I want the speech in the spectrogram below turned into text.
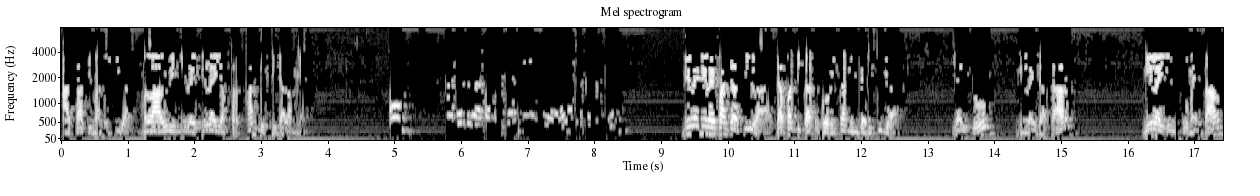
asasi manusia melalui nilai-nilai yang terkandung di dalamnya. Nilai-nilai Pancasila dapat dikategorikan menjadi tiga, yaitu nilai dasar, nilai instrumental,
